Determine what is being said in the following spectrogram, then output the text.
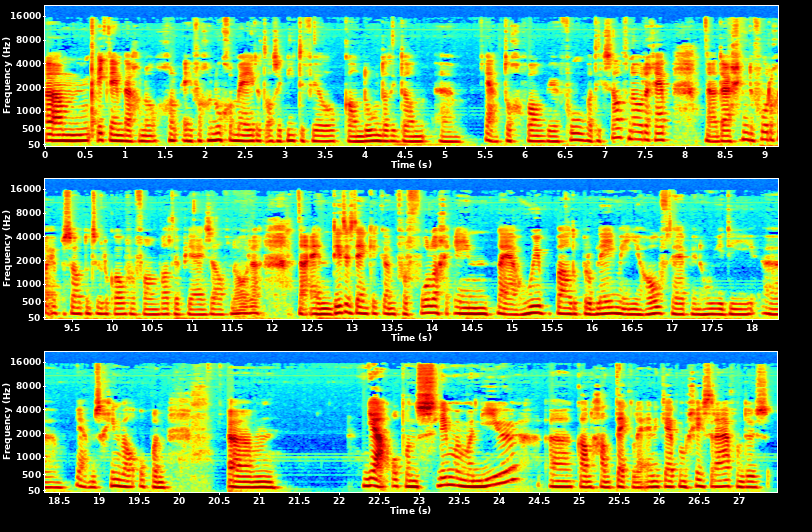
um, ik neem daar genoeg, even genoegen mee dat als ik niet te veel kan doen, dat ik dan um, ja, toch gewoon weer voel wat ik zelf nodig heb. Nou, daar ging de vorige episode natuurlijk over van wat heb jij zelf nodig. Nou, en dit is denk ik een vervolg in nou ja, hoe je bepaalde problemen in je hoofd hebt en hoe je die uh, ja, misschien wel op een, ja, op een slimme manier uh, kan gaan tackelen. En ik heb hem gisteravond dus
